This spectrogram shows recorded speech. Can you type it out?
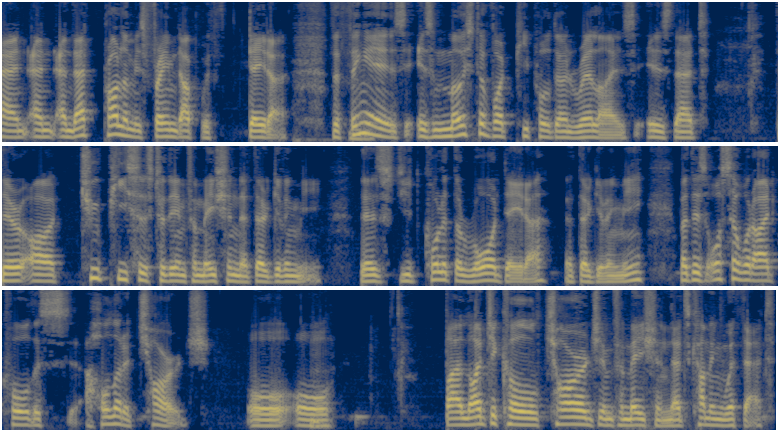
And and and that problem is framed up with data. The thing mm. is, is most of what people don't realize is that there are two pieces to the information that they're giving me. There's you'd call it the raw data that they're giving me, but there's also what I'd call this a whole lot of charge or or mm biological charge information that's coming with that.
